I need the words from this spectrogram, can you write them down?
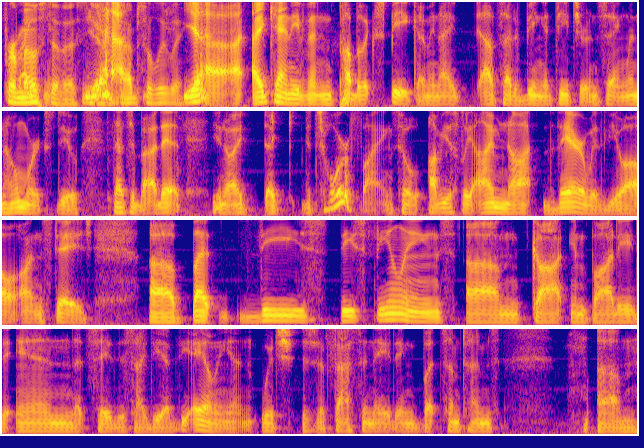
For most of us, yeah, absolutely. Yeah, I, I can't even public speak. I mean, I outside of being a teacher and saying when homework's due, that's about it. You know, I, I it's horrifying. So obviously, I'm not there with you all on stage. Uh, but these these feelings um, got embodied in, let's say, this idea of the alien, which is a fascinating but sometimes um,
